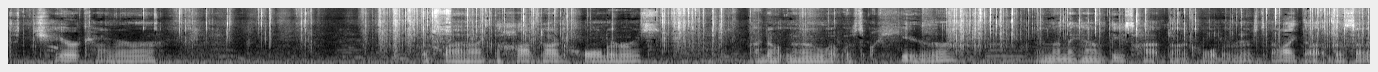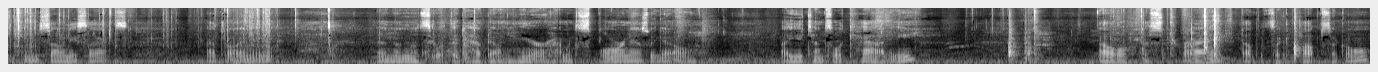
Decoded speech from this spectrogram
the chair cover, the flag, the hot dog holders. I don't know what was here. And then they have these hot dog holders. I like that, the 1776. That's really neat. And then let's see what they have down here. I'm exploring as we go a utensil caddy. Oh, this tray. That looks like a popsicle.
